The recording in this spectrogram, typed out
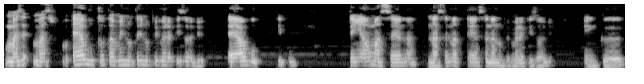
mas, é- mas é algo que eu também notei no primeiro episódio. É algo, tipo, tem uma cena, na cena, tem a cena no primeiro episódio, em que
